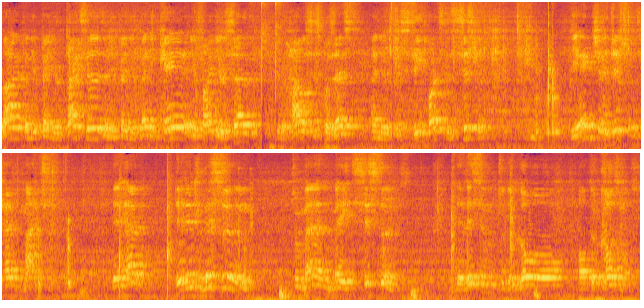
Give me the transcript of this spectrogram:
life and you pay your taxes and you pay your Medicare and you find yourself, your house is possessed and you're the. What's the system? The ancient Egyptians had maths. They had, they didn't listen to man-made systems. They listened to the law of the cosmos.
